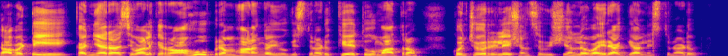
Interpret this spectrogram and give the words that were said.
కాబట్టి కన్యారాశి వాళ్ళకి రాహు బ్రహ్మాండంగా యోగిస్తున్నాడు. కేతువు మాత్రం కొంచెం రిలేషన్స్ విషయంలో వైరాగ్యాలను ఇస్తున్నాడు.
